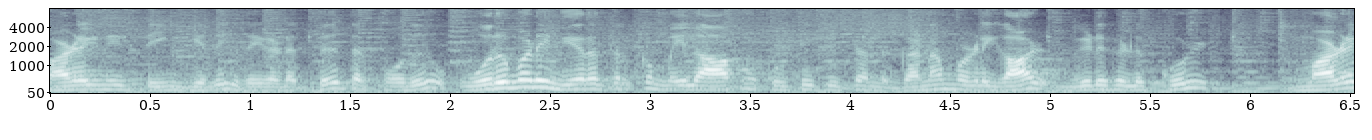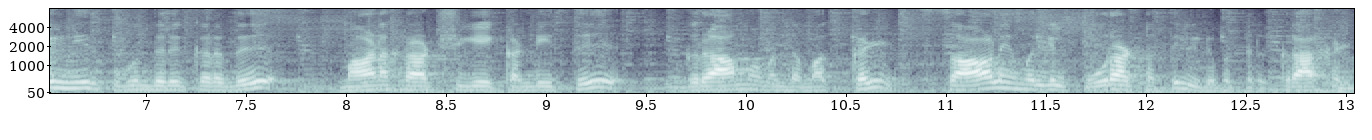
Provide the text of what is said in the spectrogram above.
மழைநீர் தேங்கியது. இதையடுத்து தற்போது ஒரு மணி நேரத்திற்கும் மேலாக கொட்டிக்கிட்ட அந்த கனமழையால் வீடுகளுக்குள் மழைநீர் புகுந்திருக்கிறது. மாநகராட்சியை கண்டித்து கிராமம் வந்த மக்கள் சாலை மறியல் போராட்டத்தில் ஈடுபட்டிருக்கிறார்கள்.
